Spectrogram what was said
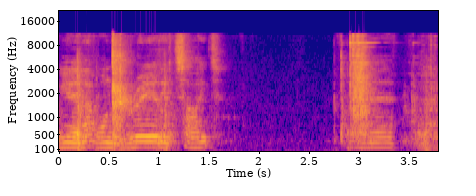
Oh yeah, that one's really tight. Uh,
